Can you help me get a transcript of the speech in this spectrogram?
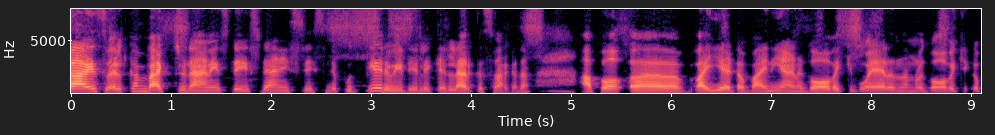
guys welcome back to Dani's days Dani's ഡേയ്സിന്റെ പുതിയൊരു വീഡിയോയിലേക്ക് എല്ലാവർക്കും സ്വാഗതം. അപ്പോൾ വയ്യ കേട്ടോ പനിയാണ്. ഗോവയ്ക്ക് പോയായിരുന്നു നമ്മൾ ഗോവയ്ക്കൊക്കെ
